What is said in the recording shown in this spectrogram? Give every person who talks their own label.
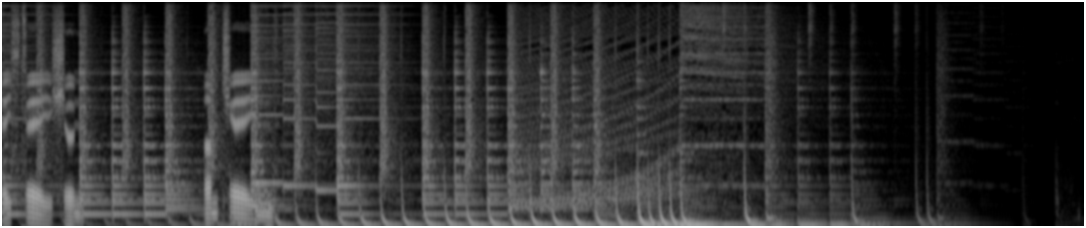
Speaker 1: PlayStation. Unchained.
